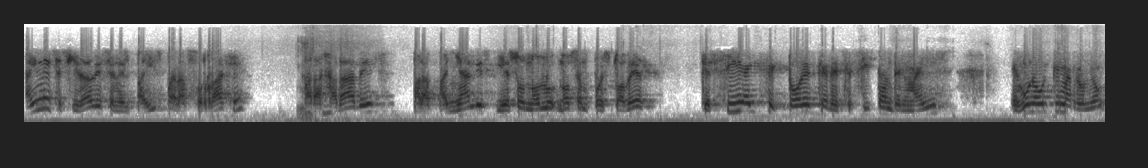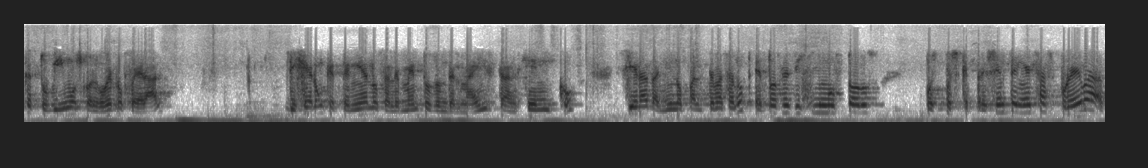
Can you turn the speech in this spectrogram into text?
hay necesidades en el país para forraje, para jarabes, para pañales, y eso no, lo, no se han puesto a ver. Que sí hay sectores que necesitan del maíz. En una última reunión que tuvimos con el gobierno federal, dijeron que tenían los elementos donde el maíz transgénico sí era dañino para el tema de salud. Entonces dijimos todos, pues pues que presenten esas pruebas.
